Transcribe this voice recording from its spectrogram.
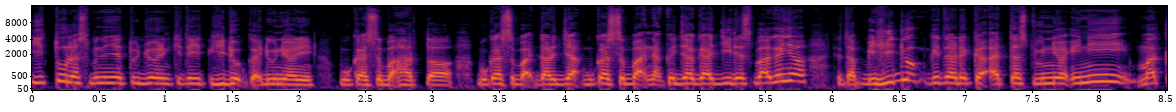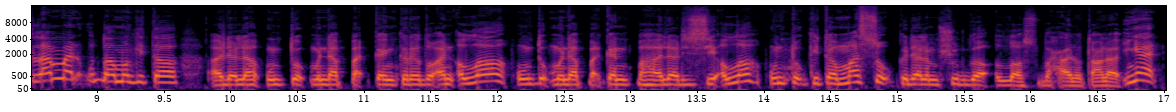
Itulah sebenarnya tujuan kita hidup kat dunia ni. Bukan sebab harta, bukan sebab darjat, bukan sebab nak kejar gaji dan sebagainya tetapi hidup kita dekat atas dunia ini matlamat utama kita adalah untuk mendapatkan keredaan Allah untuk mendapatkan pahala di sisi Allah untuk kita masuk ke dalam syurga Allah Subhanahu taala ingat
